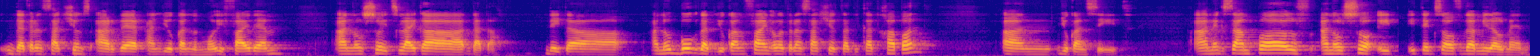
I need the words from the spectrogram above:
the transactions are there and you cannot modify them. And also it's like a data, data, a notebook that you can find all the transactions that can happen and you can see it. An example, and also it, it takes off the middleman.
